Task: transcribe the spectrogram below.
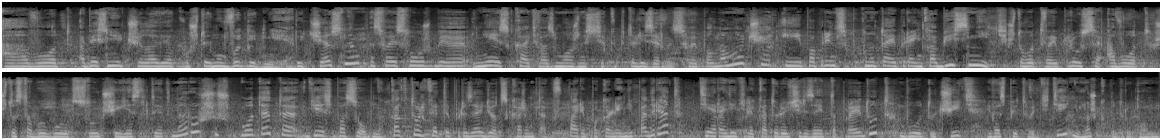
А вот объяснить человеку, что ему выгоднее быть честным на своей службе, не искать возможности капитализировать свои полномочия и по принципу кнута и пряника объяснить, что вот твои плюсы, а вот что с тобой будет в случае, если ты это нарушишь, вот это дееспособно. Как только это произойдет, скажем так, в паре поколений подряд, те родители, которые через это пройдут, будут учить и воспитывать детей немножко по-другому.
